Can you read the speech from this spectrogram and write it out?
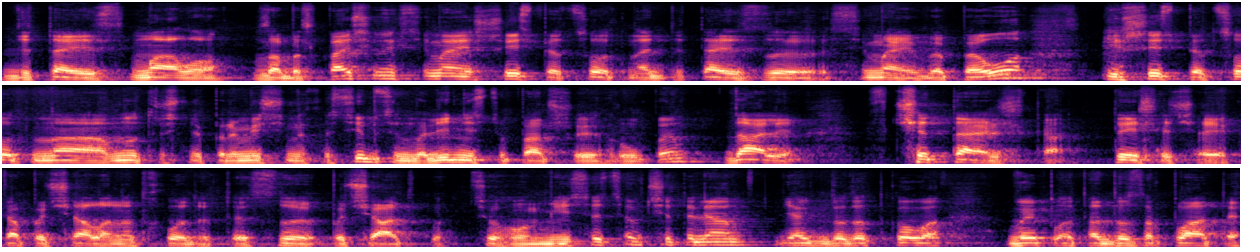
дітей з малозабезпечених сімей, 6500 на дітей з сімей ВПО і 6500 на внутрішньопереміщених осіб з інвалідністю першої групи. Далі вчительська тисяча, яка почала надходити з початку цього місяця вчителям, як додаткова виплата до зарплати.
